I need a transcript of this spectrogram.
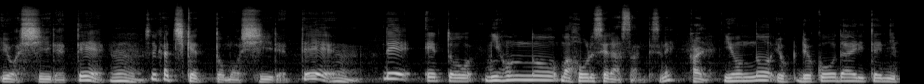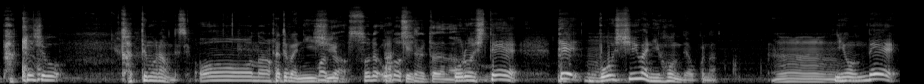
要は仕入れて、うん。それからチケットも仕入れて、うん。で、えっと、日本の、まあ、ホールセラーさんですね。はい。日本の旅旅行代理店にパッケージを買ってもらうんですよ。おーなるほど。例えばまあじ20ゃあそれ卸しみたいな。おろしてでうん。募集は日本で行ううん日本で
